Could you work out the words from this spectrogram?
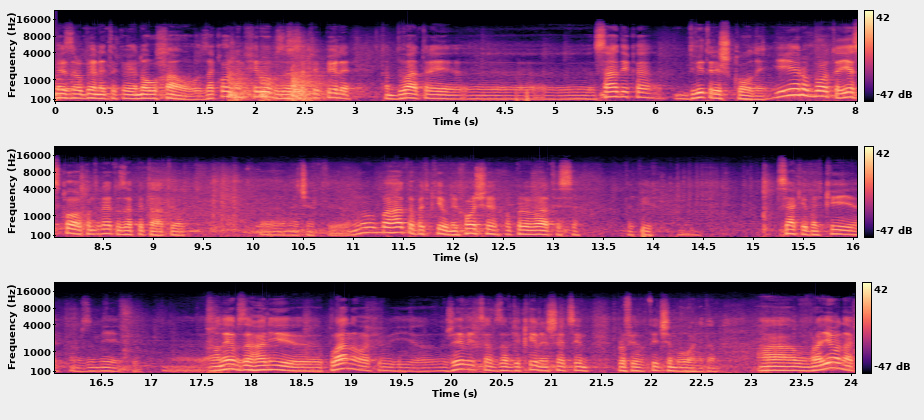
Ми зробили таке ноу-хау. За кожним хірург закріпили там 2-3 е, садика, 2-3 школи. І є робота, є з кого конкретно запитати. От, значить, ну, багато батьків не хоче оперуватися. Таких. Всякі батьки є, розумієте. Е, Але взагалі е, планова хірургія живиться завдяки лише цим профілактичним оглядам. А в районах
